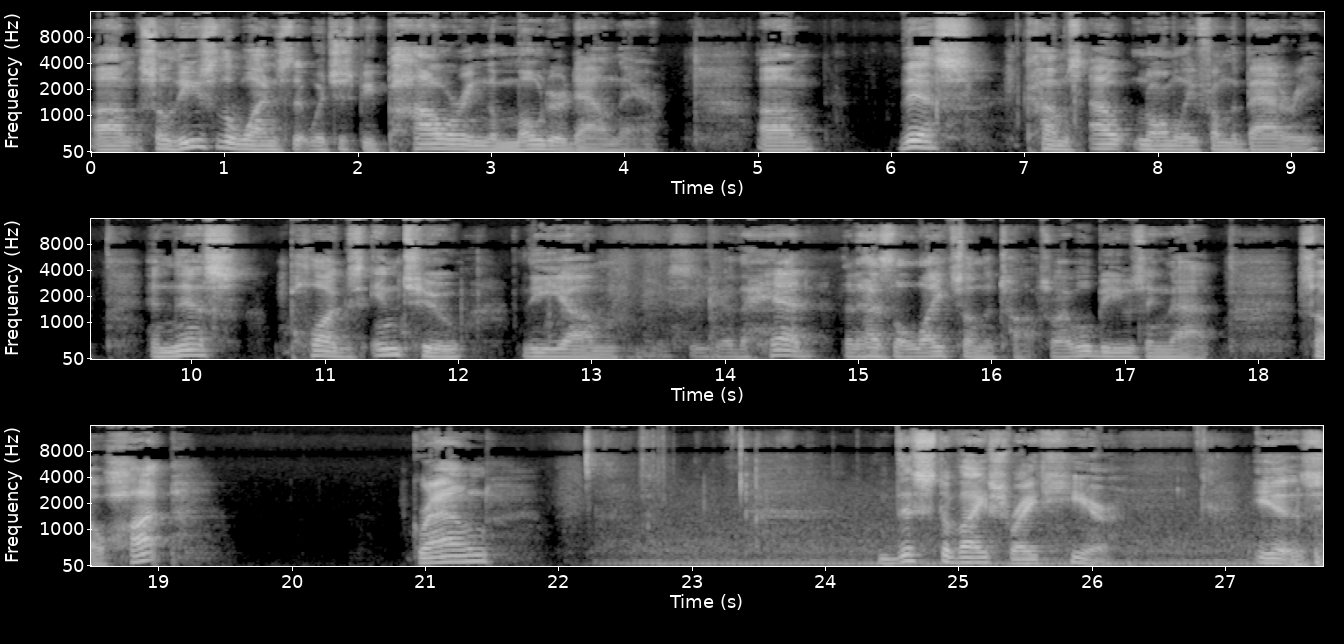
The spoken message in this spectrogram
Um, so these are the ones that would just be powering the motor down there. Um, this comes out normally from the battery, and this plugs into the, um, see here, the head that has the lights on the top. So I will be using that. So hot, ground. This device right here is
